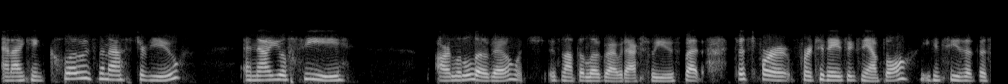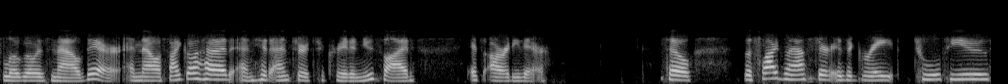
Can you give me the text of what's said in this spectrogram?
and I can close the master view, and now you'll see our little logo, which is not the logo I would actually use, but just for, for today's example, you can see that this logo is now there. And now if I go ahead and hit Enter to create a new slide, it's already there. So the Slide Master is a great tool to use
